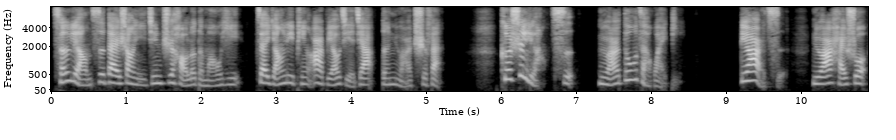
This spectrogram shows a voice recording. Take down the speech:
曾两次带上已经织好了的毛衣，在杨丽萍二表姐家等女儿吃饭，可是两次女儿都在外地。第二次，女儿还说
